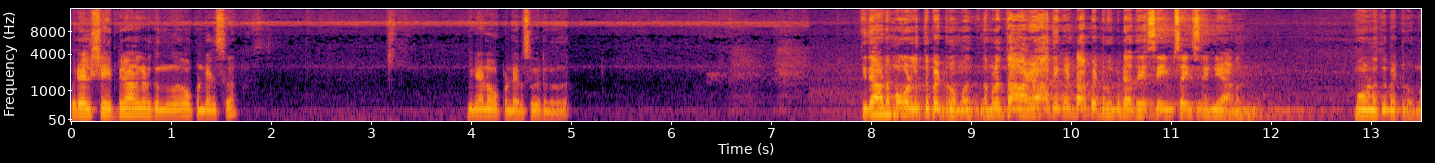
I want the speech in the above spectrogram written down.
ഒരു എൽ ഷേപ്പിലാണ് കിടക്കുന്നത് ഓപ്പൺ ടെറസ് ഇങ്ങനെയാണ് ഓപ്പൺ ടെറസ് വരുന്നത്. ഇതാണ് മുകളിലത്തെ ബെഡ്റൂം നമ്മൾ താഴെ ആദ്യം കണ്ട ബെഡ്റൂമിന്റെ അതേ സെയിം സൈസ് തന്നെയാണ് മുകളിലത്തെ ബെഡ്റൂം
